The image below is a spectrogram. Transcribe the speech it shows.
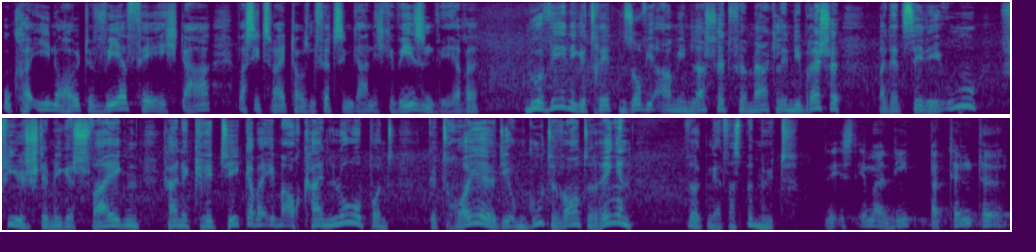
Ukraine heute wehrfähig da, was sie 2014 gar nicht gewesen wäre. Nur wenige treten so wie Armin Laschet für Merkel in die Bresche. Bei der CDU vielstimmiges Schweigen, keine Kritik, aber eben auch kein Lob. Und Getreue, die um gute Worte ringen, wirken etwas bemüht. Sie ist immer die patente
